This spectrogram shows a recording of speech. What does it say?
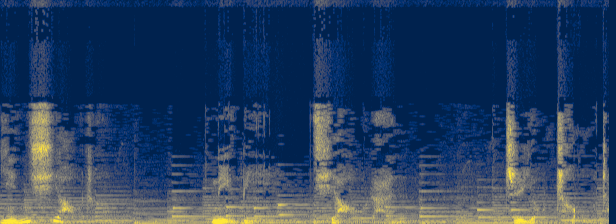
吟啸着，命里悄然，只有惆怅。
